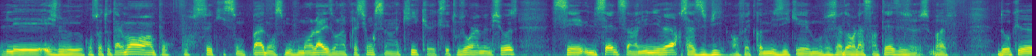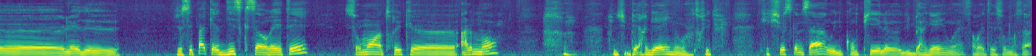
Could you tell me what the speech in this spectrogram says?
les et je le conçois totalement, hein, pour, pour ceux qui sont pas dans ce mouvement-là, ils ont l'impression que c'est un kick, que c'est toujours la même chose. C'est une scène, c'est un univers, ça se vit en fait comme musique. Et j'adore la synthèse. Et bref, donc le, le, je sais pas quel disque ça aurait été, sûrement un truc allemand. du Berghain ou un truc, quelque chose comme ça, ou une compile du Berghain, ouais, ça aurait été sûrement ça.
